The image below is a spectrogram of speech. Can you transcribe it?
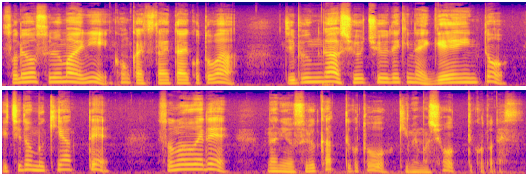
それをする前に今回伝えたいことは自分が集中できない原因と一度向き合ってその上で何をするかってことを決めましょうってことです。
